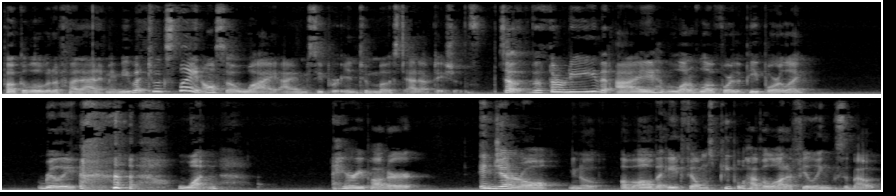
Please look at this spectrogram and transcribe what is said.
poke a little bit of fun at it maybe, but to explain also why I'm super into most adaptations. So the three that I have a lot of love for that people are like, really, one, Harry Potter. In general, you know, of all the eight films, people have a lot of feelings about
